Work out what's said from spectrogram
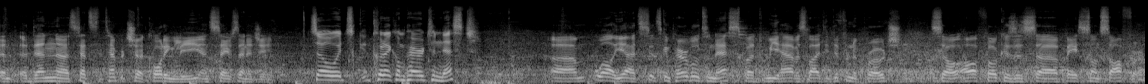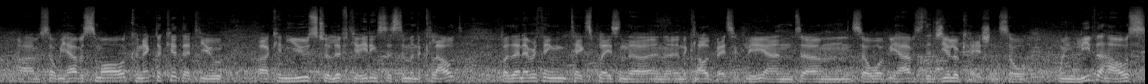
and uh, then uh, sets the temperature accordingly and saves energy. So could I compare it to Nest? Um, well, yeah, it's, it's comparable to Nest, but we have a slightly different approach. So our focus is uh, based on software. Um, so we have a small connector kit that you uh, can use to lift your heating system in the cloud, but then everything takes place in the, in the, in the cloud basically. And um, so what we have is the geolocation. So when you leave the house,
